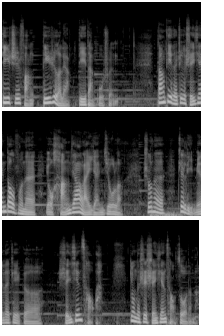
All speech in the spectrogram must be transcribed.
低脂肪、低热量、低胆固醇。当地的这个神仙豆腐呢，有行家来研究了，说呢，这里面的这个神仙草啊，用的是神仙草做的嘛，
